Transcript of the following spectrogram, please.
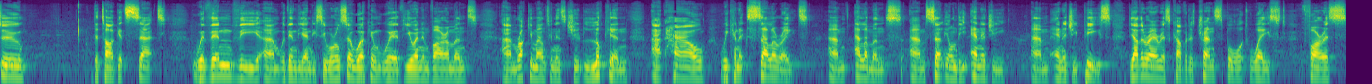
to the targets set within the, um, within the NDC, we're also working with UN Environment, um, Rocky Mountain Institute, looking at how we can accelerate um, elements, um, certainly on the energy um, energy piece. The other areas covered are transport, waste, forests,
